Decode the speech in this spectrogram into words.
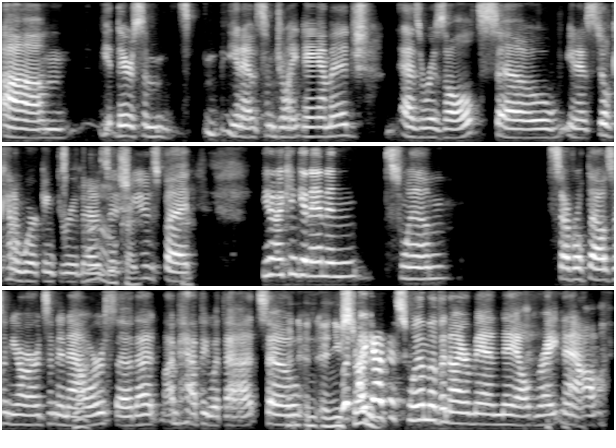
Um, there's some, you know, some joint damage as a result. So, you know, still kind of working through oh, those Oh, okay. issues, but Okay. you know, I can get in and swim several thousand yards in an Yeah. hour. So that I'm happy with that. So And and, and you but I got the swim of an Ironman nailed right now.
